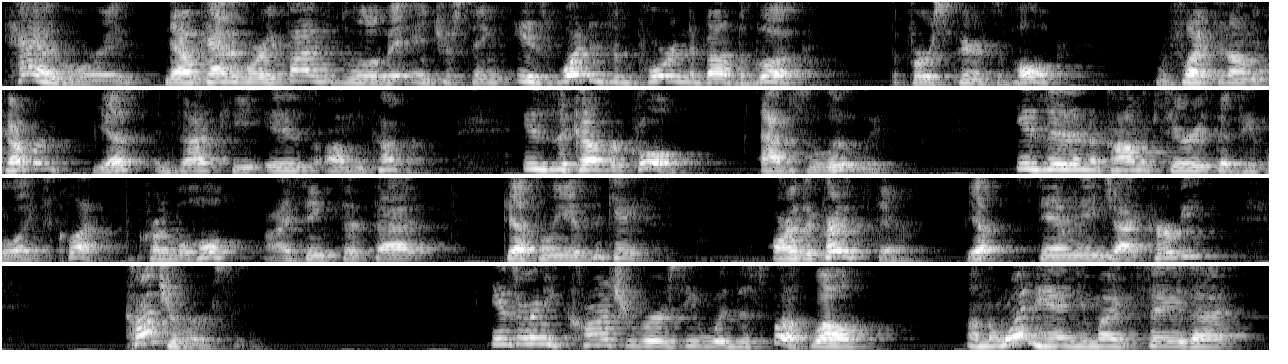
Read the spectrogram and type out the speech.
category. Now, category five is a little bit interesting. Is what is important about the book, the first appearance of Hulk, reflected on the cover? Yes, in fact, he is on the cover. Is the cover cool? Absolutely. Is it in a comic series that people like to collect? Incredible Hulk. I think that that definitely is the case. Are the credits there? Yep, Stan Lee and Jack Kirby. Controversy. Is there any controversy with this book? Well, on the one hand, you might say that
